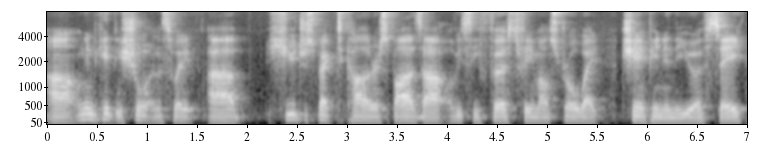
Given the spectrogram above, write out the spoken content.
Uh, I'm going to keep this short and sweet. Uh, huge respect to Carla Esparza, obviously first female strawweight champion in the UFC,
